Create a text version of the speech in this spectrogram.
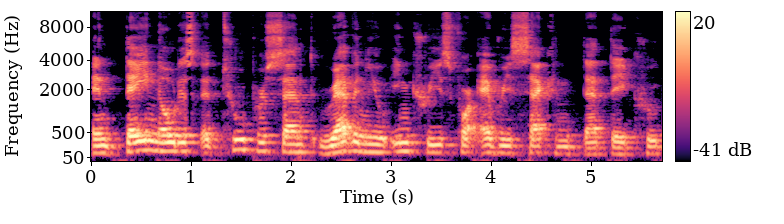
and they noticed a 2% revenue increase for every second that they could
